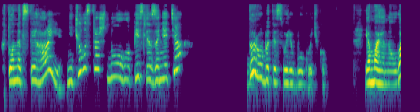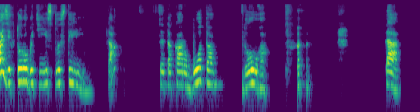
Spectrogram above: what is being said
Хто не встигає, нічого страшного, після заняття доробите свою буквочку. Я маю на увазі, хто робить її з пластиліну. Так? Це така робота довга. Так,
